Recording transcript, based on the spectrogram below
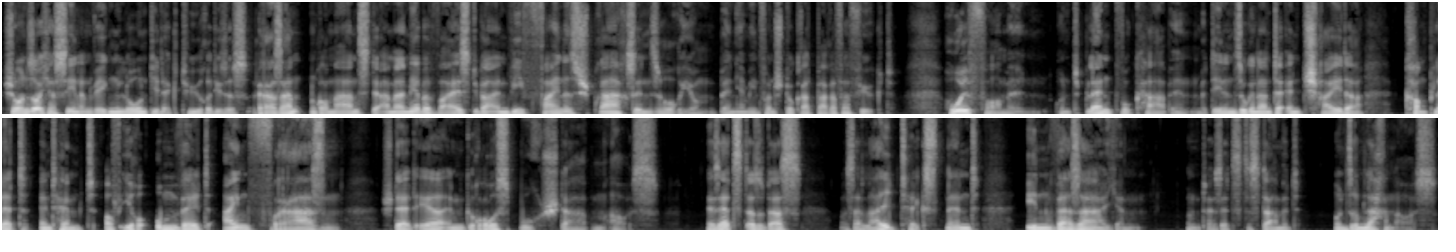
Schon solcher Szenen wegen lohnt die Lektüre dieses rasanten Romans, der einmal mehr beweist, über ein wie feines Sprachsensorium Benjamin von Stuckrad-Barre verfügt. Hohlformeln und Blendvokabeln, mit denen sogenannte Entscheider komplett enthemmt auf ihre Umwelt einphrasen, stellt er in Großbuchstaben aus. Er setzt also das, was er Lalltext nennt, in Versalien und er setzt es damit unserem Lachen aus.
